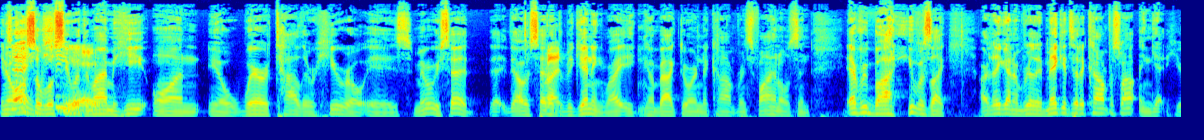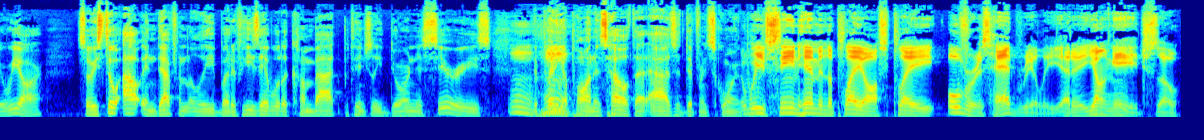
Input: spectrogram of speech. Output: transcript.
You know, James. also we'll see what the Miami Heat on you know where Tyler Herro is. Remember we said that, that was said Right. at the beginning, right? He can come back during the conference finals, and everybody was like, "Are they going to really make it to the conference final?" And yet here we are. So he's still out indefinitely, but if he's able to come back potentially during this series, Mm-hmm. depending upon his health, that adds a different scoring. We've seen him in the playoffs play over his head, really, at a young age. So,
